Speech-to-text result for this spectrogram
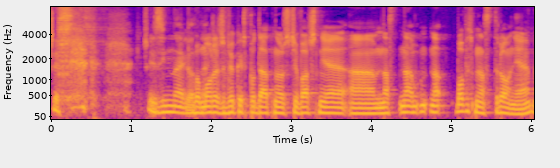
czy, czy z innego. Bo tak? możesz wykryć podatność właśnie na, na, na, powiedzmy na stronie,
